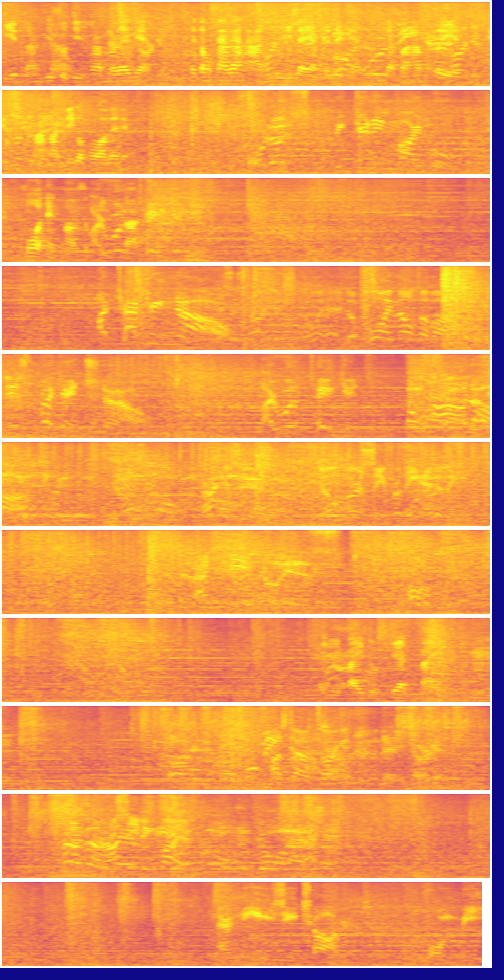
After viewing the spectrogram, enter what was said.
ทีมหลังที่สุดที่ทำมาแล้วเนี่ยไม่ต้องการอาหารลีแรลไปเลยเนี่ยแล้วก็อัพเกรดอาหารนี้ก็พอแล้วเนี่ยโคตรแห่งความสำเร็จ Attacking now! Deploy Meltabot! It is wreckage! ดีไปดูดเลือดไป Hostile target. Next target. Brother, I am Receiving fire. An easy target for me.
